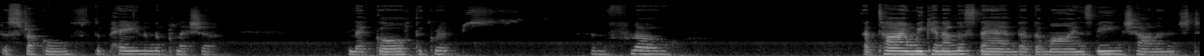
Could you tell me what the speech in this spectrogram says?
the struggles, the pain and the pleasure. Let go of the grips and flow. At time we can understand that the mind's being challenged.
